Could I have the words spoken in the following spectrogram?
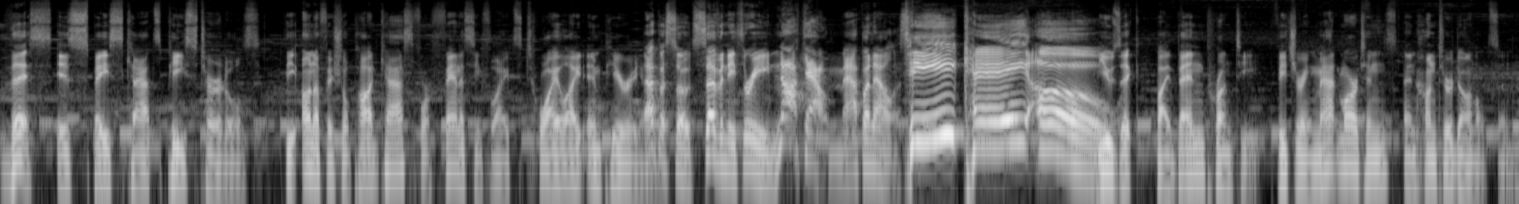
This is Space Cats Peace Turtles, the unofficial podcast for Fantasy Flight's Twilight Imperium. Episode 73 Knockout Map Analysis. TKO. Music by Ben Prunty, featuring Matt Martins and Hunter Donaldson.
